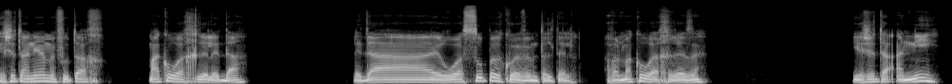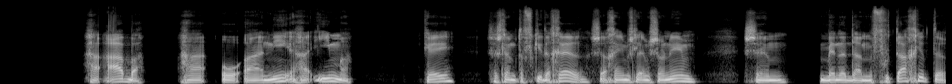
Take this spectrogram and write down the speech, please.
יש את האני המפותח. מה קורה אחרי לידה? לידה אירוע סופר כואב ומטלטל, אבל מה קורה אחרי זה? יש את האני, האבא, או האני, האימא, אוקיי? שיש להם תפקיד אחר, שהחיים שלהם שונים, שהם בן אדם מפותח יותר,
